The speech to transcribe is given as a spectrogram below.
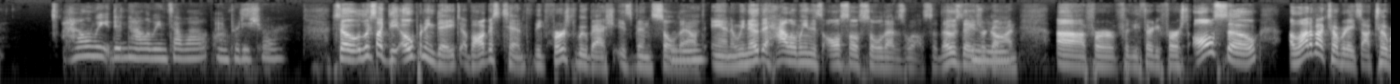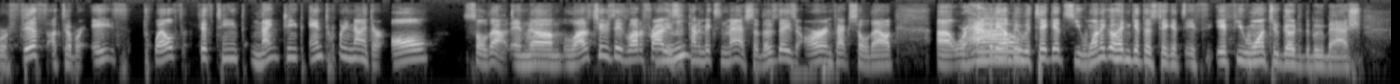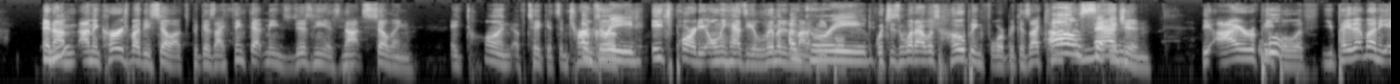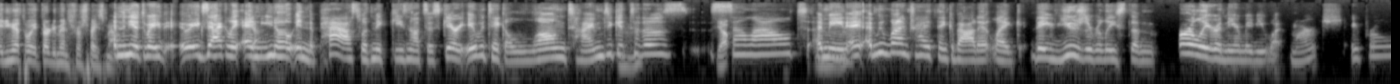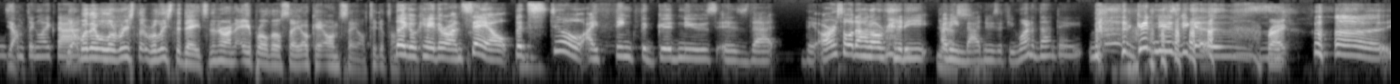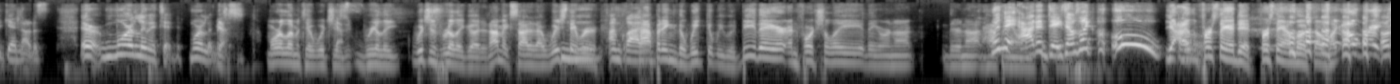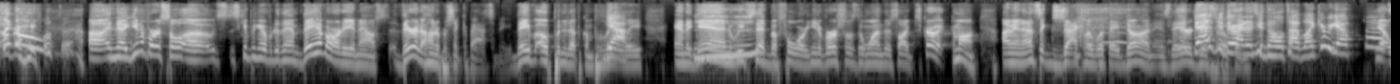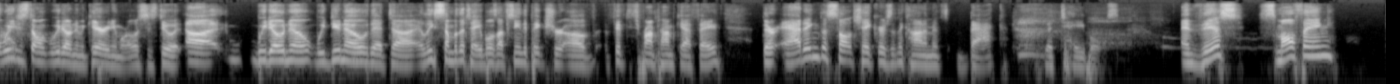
Halloween. Didn't Halloween sell out? I'm pretty sure. So it looks like the opening date of August 10th, the first Boo Bash, has been sold out, and we know that Halloween is also sold out as well. So those days are Mhm. gone uh, for for the 31st. Also, a lot of October dates: October 5th, October 8th, 12th, 15th, 19th, and 29th are all sold out. And um, a lot of Tuesdays, a lot of Fridays, Mhm. kind of mix and match. So those days are in fact sold out. Uh, we're happy to help you with tickets. You want to go ahead and get those tickets if if you want to go to the Boo Bash. And Mhm. I'm I'm encouraged by these sellouts because I think that means Disney is not selling a ton of tickets in terms of each party only has a limited amount of people, Agreed. which is what I was hoping for because I can't Oh, imagine the ire of Well- people if you pay that money and you have to wait 30 minutes for Space Mountain. And then you have to wait exactly. And Yeah. you know, in the past with Mickey's Not So Scary, it would take a long time to get to those Mm-hmm. Yep. sell out. I mean, I, I mean, when I'm trying to think about it, like they usually release them earlier in the year, maybe what March, April, Yeah. something like that. yeah, well, they will release the, release the dates. Then around April, they'll say, okay, on sale. Tickets on like sale. okay, they're on sale, but Mhm. still, I think the good news is that they are sold out already. Yes. I mean, bad news if you wanted that date. good news because Right. yeah, not as they're more limited, more limited. Yes, more limited, which is really, which is really good. And I'm excited. I wish they were Mhm. I'm glad. happening the week that we would be there. Unfortunately, they were not. They're not when they added dates, I was like, "Ooh!" yeah, I- the first thing I did, first thing I looked, I was like, oh great, oh, like, great. "Oh." Uh, and now Universal, uh, skipping over to them, they have already announced they're at 100% capacity. They've opened it up completely. And again, we've Mhm. said before, Universal is the one that's like, screw it, come on. I mean, that's exactly what they've done. Is they're That's just been their attitude the whole time. Like, here we go. Yeah, we fine. just don't we don't even care anymore. Let's just do it. Uh, we don't know. We do know that uh, at least some of the tables. I've seen the picture of 50's Primetime Cafe. They're adding the salt shakers and the condiments back to the tables. And this small thing,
